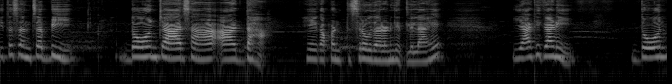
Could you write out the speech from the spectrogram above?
इथं संच बी दोन चार सहा आठ दहा हे एक आपण तिसरं उदाहरण घेतलेलं आहे. या ठिकाणी दोन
